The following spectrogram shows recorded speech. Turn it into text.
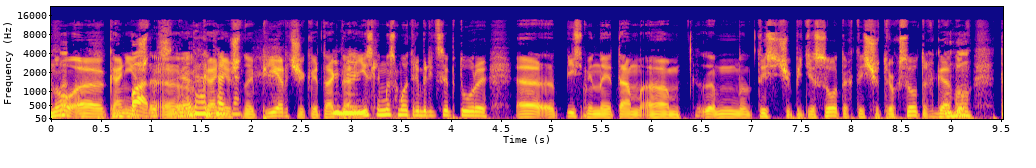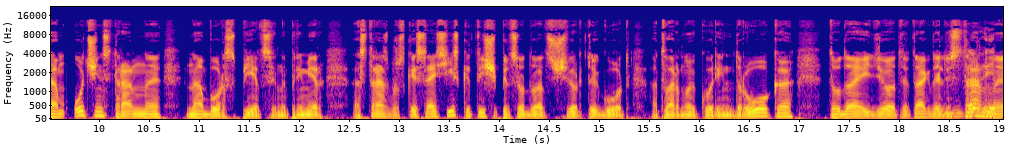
Ну, э, конечно, э, Да-да-да. конечно, перчик и так далее. Если мы смотрим рецептуры э, письменные там эм, эм, 1500-х, 1300-х годов, там очень странный набор специй. Например, страсбургская сосиска, 1524 год, отварной корень дрока туда идет и так далее. Да, Странные,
